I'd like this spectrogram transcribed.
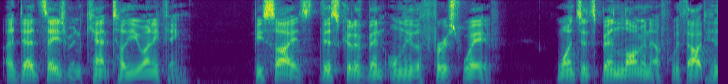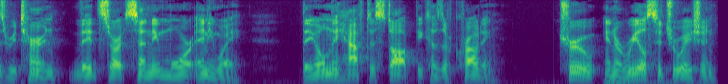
A dead sageman can't tell you anything. Besides, this could have been only the first wave. Once it's been long enough without his return, they'd start sending more anyway. They only have to stop because of crowding. True, in a real situation,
